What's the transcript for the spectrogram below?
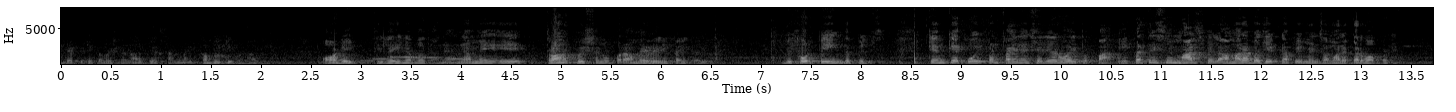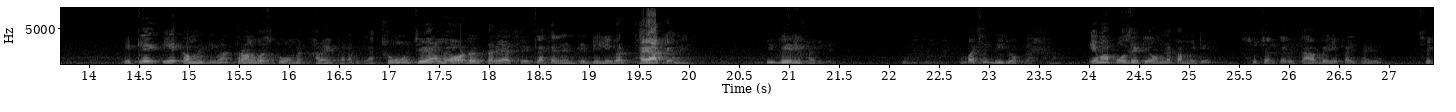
ડેપ્યુટી કમિશનરના અધ્યક્ષસ્થાનમાં એક કમિટી બનાવી, ઓડિટથી લઈને બધાને. અને અમે એ ત્રણ ક્વેશ્ચન ઉપર અમે વેરીફાઈ કર્યું. બિફોર પેઇંગ ધ બિલ્સ કેમ કે કોઈ પણ ફાઇનાન્શિયલ યર હોય તો એકત્રીસમી માર્ચ પહેલાં અમારા બજેટના પેમેન્ટ્સ અમારે કરવા પડે. એટલે એ કમિટીમાં ત્રણ વસ્તુ અમે ખરાઈ કરાવ્યા. શું જે અમે ઓર્ડર કર્યા છે, એટલા કેલેન્ડર ડિલિવર થયા કે નહીં, એ વેરીફાઈ છે. પછી બીજો પ્રશ્ન. એમાં પોઝિટિવ અમને કમિટીએ સૂચન કર્યું કે હા વેરીફાઈ થયું છે.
